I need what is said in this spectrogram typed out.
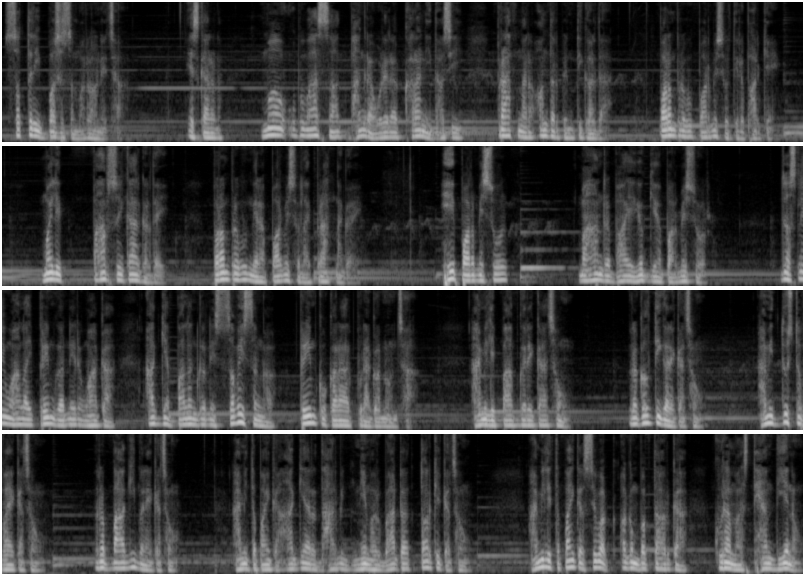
सत्तरी वर्षसम्म रहनेछ। यसकारण म उपवास साथ भाङ्रा ओढेर खरानी धसी प्रार्थना र अन्तर्विन्ती गर्दा परमप्रभु परमेश्वरतिर फर्केँ। मैले पाप स्वीकार गर्दै परमप्रभु मेरा परमेश्वरलाई प्रार्थना गरेँ। हे परमेश्वर महान र भय योग्य परमेश्वर जसले उहाँलाई प्रेम गर्ने र उहाँका आज्ञा पालन गर्ने सबैसँग प्रेमको करार पुरा गर्नुहुन्छ। हामीले पाप गरेका छौँ र गल्ती गरेका छौँ। हामी दुष्ट भएका छौँ र बागी बनेका छौँ। हामी तपाईँका आज्ञा र धार्मिक नियमहरूबाट तर्केका छौँ। हामीले तपाईँका सेवक अगमवक्ताहरूका कुरामा ध्यान दिएनौँ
